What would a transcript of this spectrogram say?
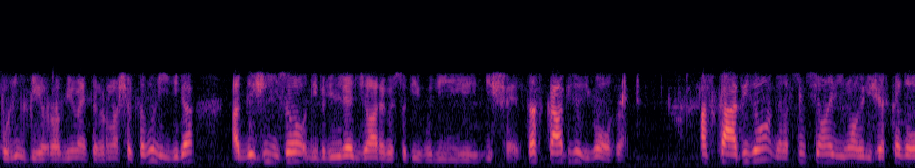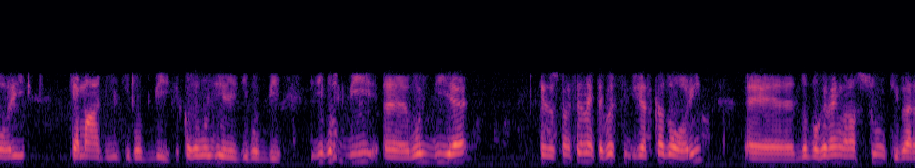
politiche, probabilmente per una scelta politica, ha deciso di privilegiare questo tipo di, di scelta. A scapito di cosa? A scapito dell'assunzione di nuovi ricercatori chiamati di tipo B. Che cosa vuol dire di tipo B? Di tipo B eh, vuol dire che sostanzialmente questi ricercatori eh, dopo che vengono assunti per,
